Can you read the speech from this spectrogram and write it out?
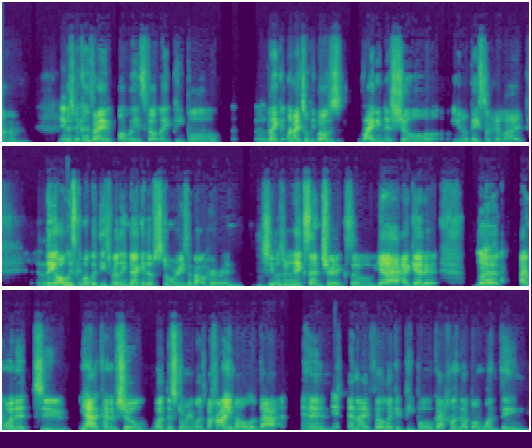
um just because i always felt like people like when i told people i was writing this show you know based on her life they always come up with these really negative stories about her and she was really eccentric so yeah i get it Yeah. but i wanted to yeah kind of show what the story was behind all of that and Yeah. and i felt like if people got hung up on one thing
